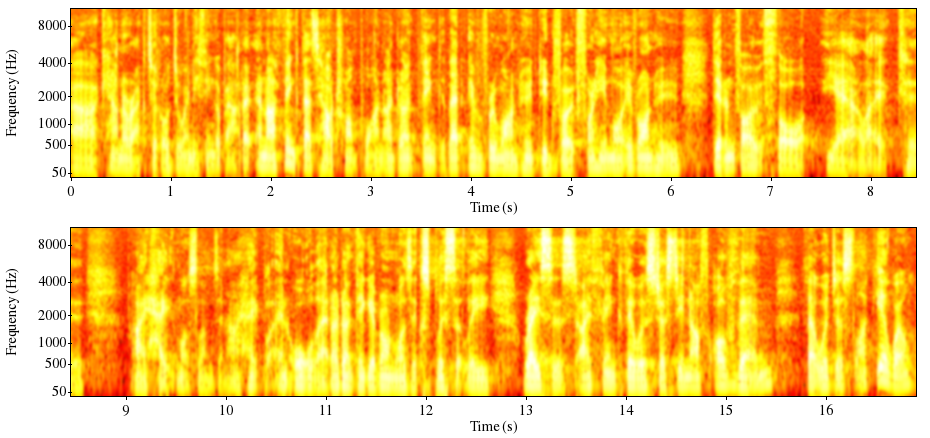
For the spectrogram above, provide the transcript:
uh, counteract it or do anything about it. And I think that's how Trump won. I don't think that everyone who did vote for him or everyone who didn't vote thought, yeah, like, uh, I hate Muslims and I hate and all that. I don't think everyone was explicitly racist. I think there was just enough of them that were just like, yeah, well,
